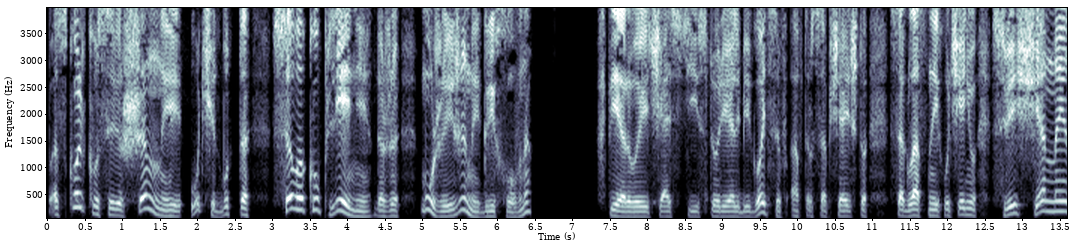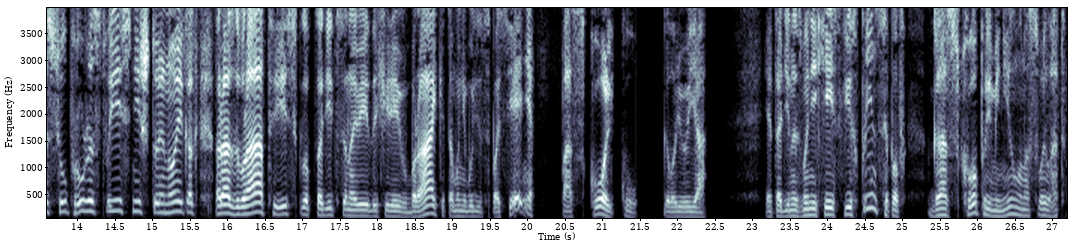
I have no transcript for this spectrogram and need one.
Поскольку совершенные учат, будто совокупление даже мужа и жены греховно, в первой части истории альбегойцев автор сообщает, что, согласно их учению, священное супружество есть не что иное, как разврат, и если плодить сыновей и дочерей в браке, тому не будет спасения, поскольку, говорю я, это один из манихейских принципов, Гаско применил на свой лад.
